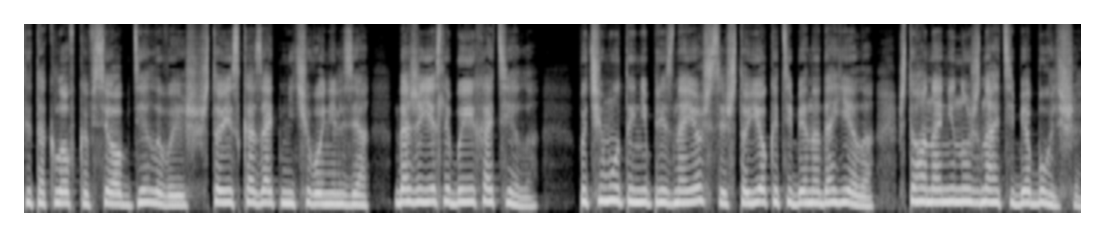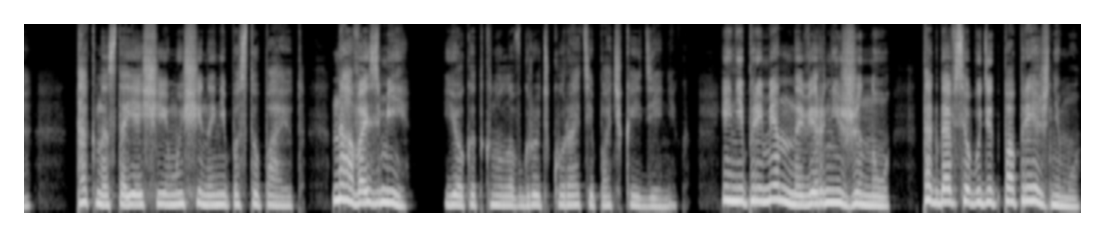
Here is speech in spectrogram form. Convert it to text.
Ты так ловко все обделываешь, что и сказать ничего нельзя, даже если бы и хотела. Почему ты не признаешься, что Йока тебе надоела, что она не нужна тебе больше? Так настоящие мужчины не поступают. На, возьми!» Йока ткнула в грудь Курати пачкой денег. «И непременно верни жену, тогда все будет по-прежнему.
